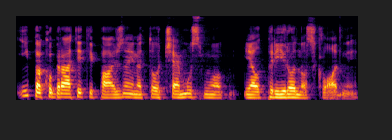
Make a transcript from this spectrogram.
ipak obratiti pažnja i na to čemu smo jel, prirodno sklodni.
